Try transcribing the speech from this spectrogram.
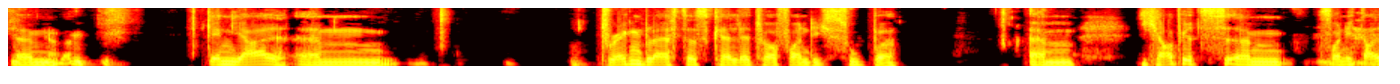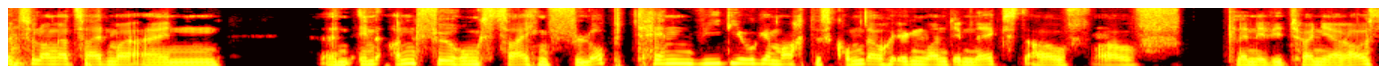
ähm, genial. Ähm, Dragon Blaster Skeletor fand ich super. Ähm, ich habe jetzt ähm, vor nicht allzu langer Zeit mal ein, ein in Anführungszeichen Flop 10 Video gemacht. Das kommt auch irgendwann demnächst auf, auf Planet Eternia raus.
